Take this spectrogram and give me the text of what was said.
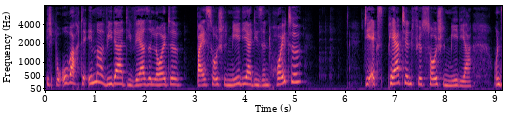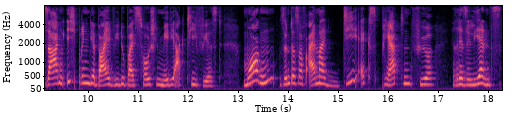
Ich beobachte immer wieder diverse Leute bei Social Media, die sind heute die Expertin für Social Media und sagen, ich bringe dir bei, wie du bei Social Media aktiv wirst. Morgen sind es auf einmal die Experten für Resilienz.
